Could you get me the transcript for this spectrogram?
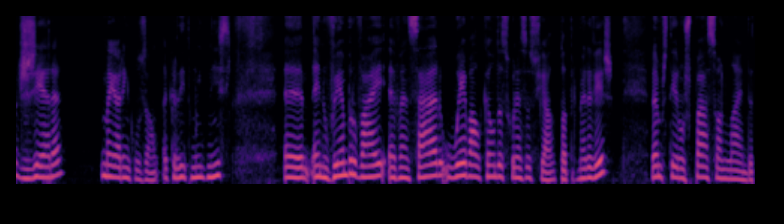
gera maior inclusão. Acredito muito nisso. Uh, em novembro vai avançar o e-balcão da Segurança Social. Pela primeira vez, vamos ter um espaço online da,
